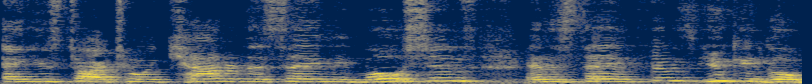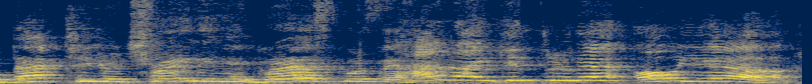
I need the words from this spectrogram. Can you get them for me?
and you start to encounter the same emotions and the same feelings, you can go back to your training in grad school and say, How did I get through that? Oh, yeah,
